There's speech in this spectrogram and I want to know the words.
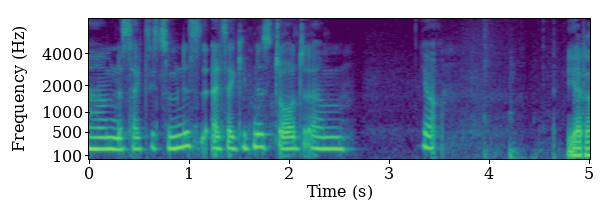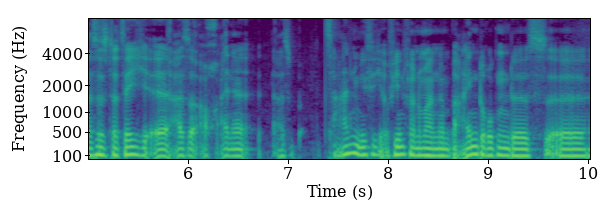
Ähm, das zeigt sich zumindest als Ergebnis dort, ähm, ja. Ja, das ist tatsächlich, äh, also auch eine, also zahlenmäßig auf jeden Fall nochmal eine beeindruckendes, äh,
